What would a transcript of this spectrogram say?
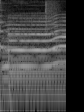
Jesse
